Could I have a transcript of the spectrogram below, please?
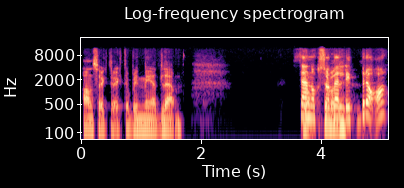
ansök direkt och bli medlem. Sen ja, också väldigt det. bra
